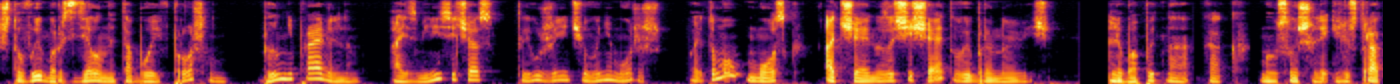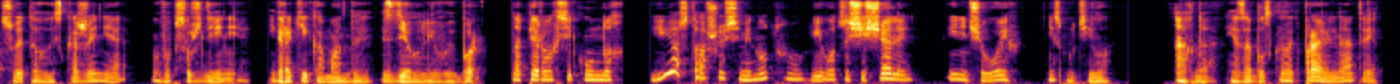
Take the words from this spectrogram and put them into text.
что выбор, сделанный тобой в прошлом, был неправильным, а изменить сейчас ты уже ничего не можешь. Поэтому мозг отчаянно защищает выбранную вещь. Любопытно, как мы услышали иллюстрацию этого искажения в обсуждении. Игроки команды сделали выбор на первых секундах и оставшуюся минуту его защищали, и ничего их не смутило. Ах да, я забыл сказать правильный ответ.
